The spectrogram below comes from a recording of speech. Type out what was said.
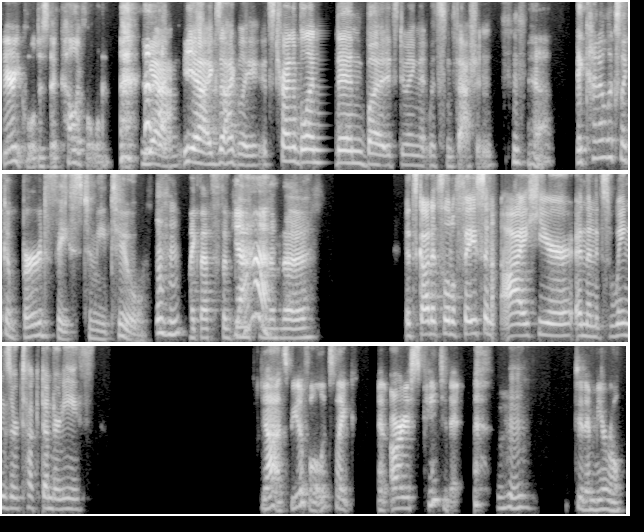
very cool, just a colorful one. yeah, yeah, exactly. It's trying to blend in, but it's doing it with some fashion. yeah. It kind of looks like a bird face to me too. Mm-hmm. Like that's the yeah. and the it's got its little face and eye here, and then its wings are tucked underneath. Yeah, it's beautiful. It looks like an artist painted it. Mm-hmm. Did a mural.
